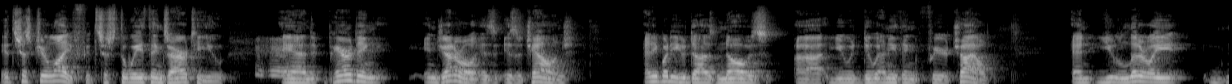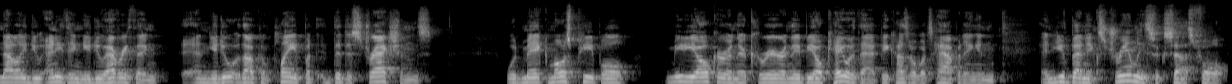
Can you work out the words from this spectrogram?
It's just your life. It's just the way things are to you. Mm-hmm. And parenting in general is, is a challenge. Anybody who does knows uh, you would do anything for your child. And you literally not only do anything, you do everything and you do it without complaint, but the distractions would make most people mediocre in their career and they'd be okay with that because of what's happening. And, and you've been extremely successful,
